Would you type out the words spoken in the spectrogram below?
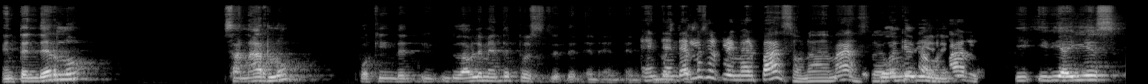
Entenderlo, sanarlo, porque indudablemente, pues... Entenderlo es el primer paso, nada más. Luego hay que trabajarlo. Y, y, de ahí es,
